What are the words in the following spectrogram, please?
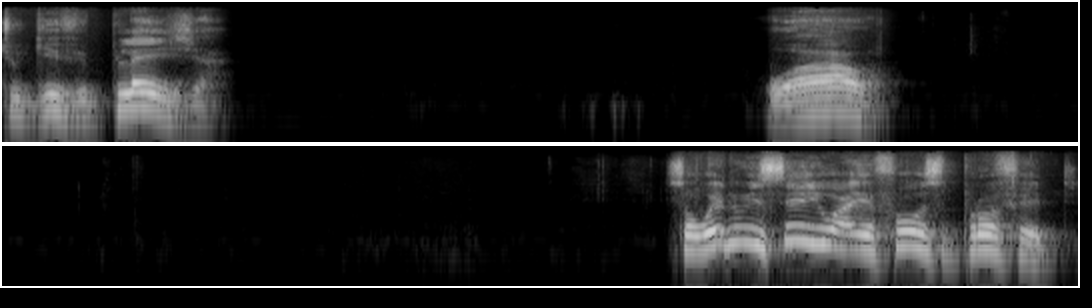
to give you pleasure. Wow. So when we say you are a false prophet,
